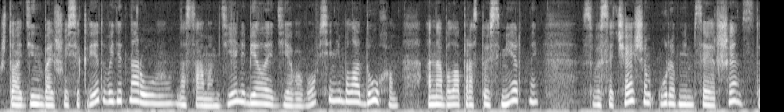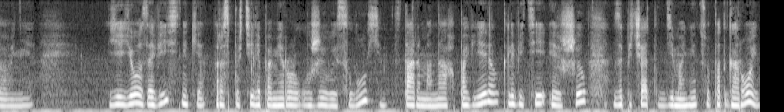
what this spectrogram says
что один большой секрет выйдет наружу. На самом деле Белая Дева вовсе не была духом, она была простой смертной с высочайшим уровнем совершенствования. Ее завистники распустили по миру лживые слухи. Старый монах поверил клевете и решил запечатать демоницу под горой.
